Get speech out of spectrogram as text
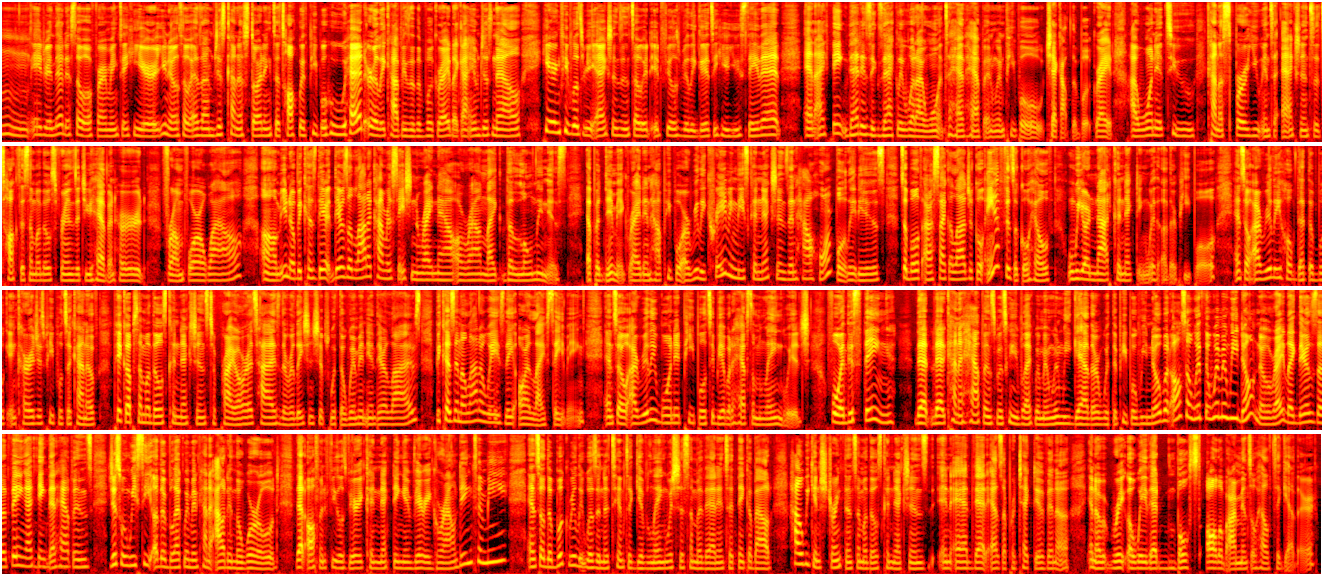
Hmm, Adrienne, that is so affirming to hear. You know, so as I'm just kind of starting to talk with people who had early copies of the book, right? Like I am just now hearing people's reactions. And so it, it feels really good to hear you say that. And I think that is exactly what I want to have happen when people check out the book, right? I wanted to kind of spur you into action to talk to some of those friends that you haven't heard from for a while. Um, you know, because there there's a lot of conversation right now around like the loneliness epidemic, right? And how people people are really craving these connections and how harmful it is to both our psychological and physical health when we are not connecting with other people. And so I really hope that the book encourages people to kind of pick up some of those connections to prioritize the relationships with the women in their lives because in a lot of ways they are life-saving. And so I really wanted people to be able to have some language for this thing that that kind of happens between black women when we gather with the people we know but also with the women we don't know right like there's a thing i think that mm-hmm. happens just when we see other black women kind of out in the world that often feels very connecting and very grounding to me and so the book really was an attempt to give language to some of that and to think about how we can strengthen some of those connections and add that as a protective in a in a, a way that boasts all of our mental health together.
